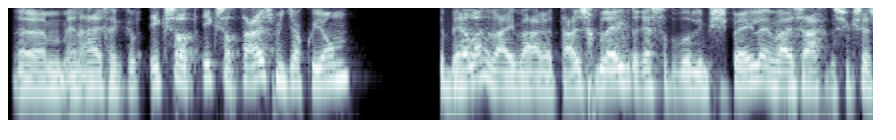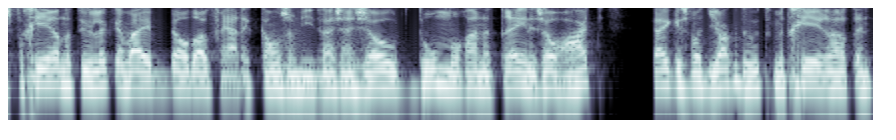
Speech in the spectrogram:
Um, en eigenlijk, ik zat, ik zat thuis met Jacco Jan te bellen. Wij waren thuis gebleven, de rest zat op de Olympische Spelen. En wij zagen de succes van Gerard natuurlijk. En wij belden ook van, ja, dit kan zo niet. Wij zijn zo dom nog aan het trainen, zo hard. Kijk eens wat Jack doet met Gerard. En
